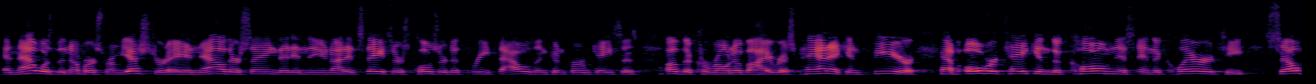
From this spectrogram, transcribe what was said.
And that was the numbers from yesterday. And now they're saying that in the United States, there's closer to 3,000 confirmed cases of the coronavirus. Panic and fear have overtaken the calmness and the clarity Self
